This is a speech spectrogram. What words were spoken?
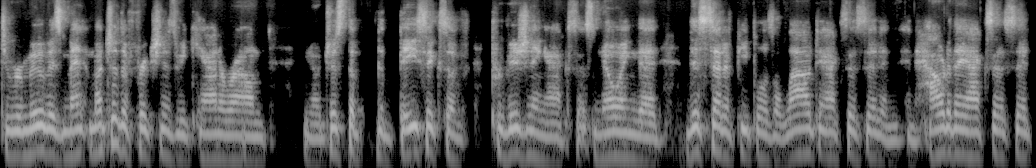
to remove as much of the friction as we can around you know, just the, the basics of provisioning access, knowing that this set of people is allowed to access it and, and how do they access it,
